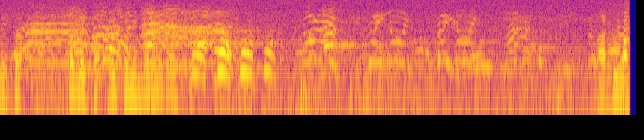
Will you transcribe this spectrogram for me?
Somebody put, put this in the middle. Walk. Hold on.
